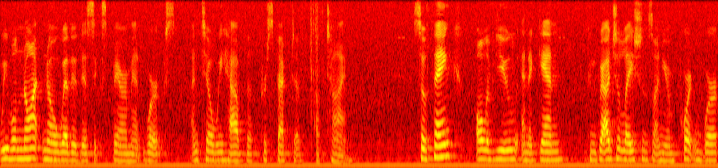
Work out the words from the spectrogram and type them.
We will not know whether this experiment works until we have the perspective of time. So thank all of you, and again, congratulations on your important work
